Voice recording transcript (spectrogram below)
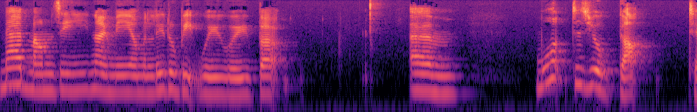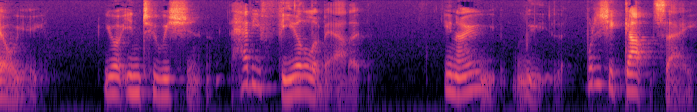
Mad Mumsy, you know me, I'm a little bit woo woo, but um, what does your gut tell you? Your intuition? How do you feel about it? You know, what does your gut say?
